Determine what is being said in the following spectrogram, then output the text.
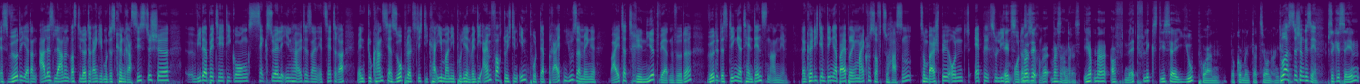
es würde ja dann alles lernen, was die Leute reingeben. Und das können rassistische äh, Wiederbetätigung, sexuelle Inhalte sein, etc. Wenn du kannst ja so plötzlich die KI manipulieren. Wenn die einfach durch den Input der breiten Usermenge weiter trainiert werden würde, würde das Ding ja Tendenzen annehmen. Dann könnte ich dem Ding ja beibringen, Microsoft zu hassen, zum Beispiel, und Apple zu lieben Jetzt oder muss so ich was anderes. Ich habe mal auf Netflix diese YouPorn-Dokumentation angeschaut. Du hast es schon gesehen. Ich habe sie gesehen.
